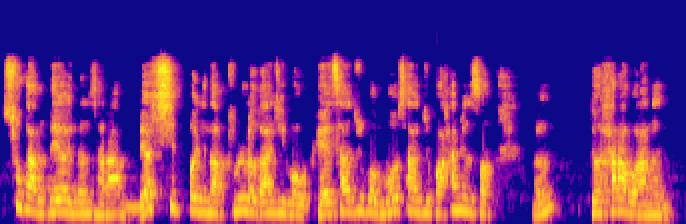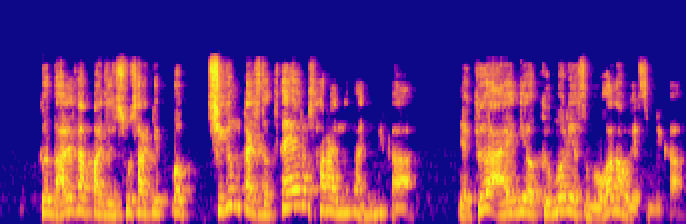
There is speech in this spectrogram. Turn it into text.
수감되어 있는 사람 몇십 번이나 불러가지고 회 사 주고 뭐 사주고 하면서 어? 그 하라고 하는 그 낡아 빠진 수사 기법 지금까지도 그대로 살아있는 거 아닙니까? 예, 그 아이디어 그 머리에서 뭐가 나오겠습니까?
